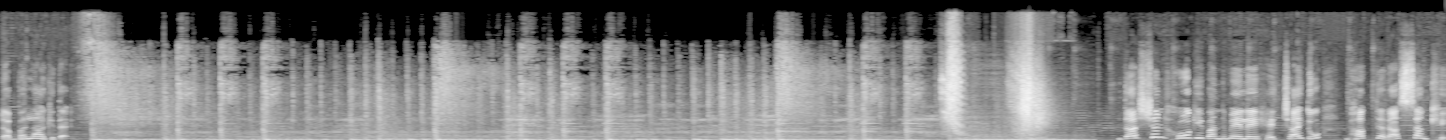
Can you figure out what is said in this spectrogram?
ಡಬ್ಬಲ್ ಆಗಿದೆ. ದರ್ಶನ್ ಹೋಗಿ ಬಂದ ಮೇಲೆ ಹೆಚ್ಚಾಯಿತು ಭಕ್ತರ ಸಂಖ್ಯೆ.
